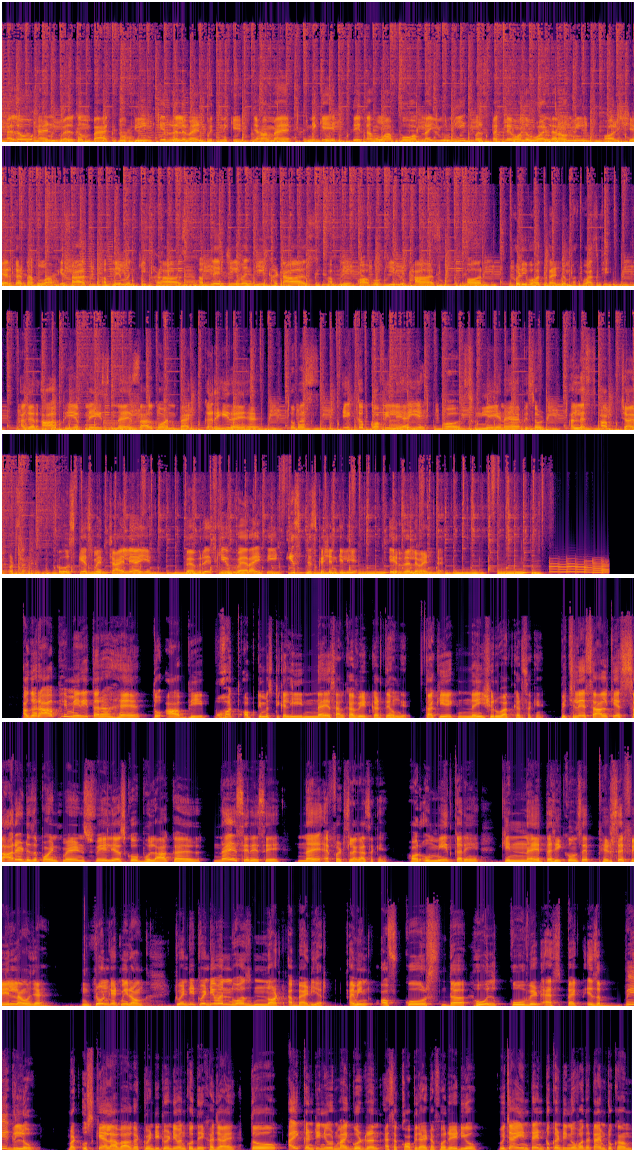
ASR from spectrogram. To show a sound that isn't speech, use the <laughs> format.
Hello and welcome back to being irrelevant with Niket जहाँ मैं निकेत देता हूँ आपको अपना unique perspective on the world around me और शेयर करता हूँ आपके साथ अपने मन की भड़ास, अपने जीवन की खटास, अपने ख्वाबों की मिठास और थोड़ी बहुत रैंडम बकवास भी। अगर आप भी अपने इस नए साल को अनपैक कर ही रहे हैं तो बस एक कप कॉफ़ी ले आइए और सुनिए ये नया एपिसोड अनलेस आप चाय पर्सन हैं। उस केस में चाय ले आइए। बेवरेज की वैरायटी इस डिस्कशन के लिए इरेलीवेंट है। अगर आप भी मेरी तरह हैं तो आप भी बहुत ऑप्टिमिस्टिकली नए साल का वेट करते होंगे, ताकि एक नई शुरुआत कर सकें। पिछले साल के सारे डिसअपॉइंटमेंट्स फेलियर्स को भुलाकर नए सिरे से नए एफर्ट्स लगा सकें। और उम्मीद करें कि नए तरीकों से फिर से फेल ना हो जाए। Don't get me wrong. 2021 was not a bad year. I mean, of course, the whole covid aspect is a big low. But उसके अलावा अगर 2021 को देखा जाए तो I continued my good run as a copy writer for radio which I intend to continue for the time to come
